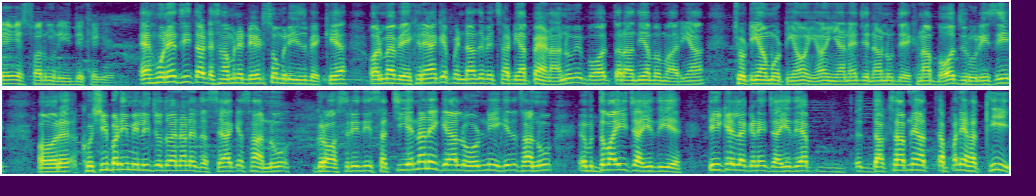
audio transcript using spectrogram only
ਇਸ ਵਾਰ ਮਰੀਜ਼ ਦੇਖੇ ਗਏ? ਇਹ ਹੁਣੇ ਜੀ ਤੁਹਾਡੇ ਸਾਹਮਣੇ 150 ਮਰੀਜ਼ ਵੇਖੇ ਆ ਔਰ ਮੈਂ ਵੇਖ ਰਿਹਾ ਕਿ ਪਿੰਡਾਂ ਦੇ ਵਿੱਚ ਸਾਡੀਆਂ ਭੈਣਾਂ ਨੂੰ ਵੀ ਬਹੁਤ ਤਰ੍ਹਾਂ ਦੀਆਂ ਬਿਮਾਰੀਆਂ ਛੋਟੀਆਂ-ਮੋਟੀਆਂ ਹੋਈਆਂ ਹੋਈਆਂ ਨੇ ਜਿਨ੍ਹਾਂ ਨੂੰ ਦੇਖਣਾ ਬਹੁਤ ਜ਼ਰੂਰੀ ਸੀ। ਔਰ ਖੁਸ਼ੀ ਬੜੀ ਮਿਲੀ ਜਦੋਂ ਇਹਨਾਂ ਨੇ ਦੱਸਿਆ ਕਿ ਸਾਨੂੰ ਗਰੋਸਰੀ ਦੀ ਸੱਚੀ ਇਹਨਾਂ ਨੇ ਕਿਹਾ ਲੋੜ ਨਹੀਂ ਹੈਗੀ ਤੇ ਸਾਨੂੰ ਦਵਾਈ ਚਾਹੀਦੀ ਹੈ ਟੀਕੇ ਲੱਗਣੇ ਚਾਹੀਦੇ ਆ ਡਾਕਟਰ ਸਾਹਿਬ ਨੇ ਆਪਣੇ ਹੱਥੀ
